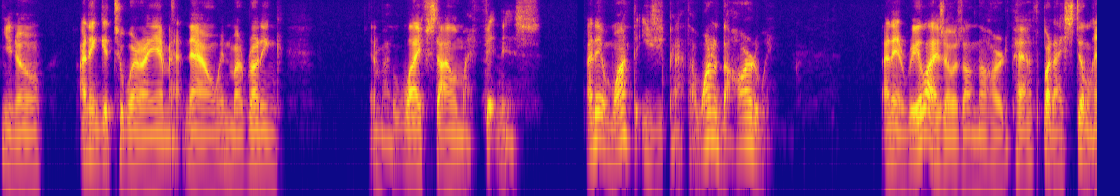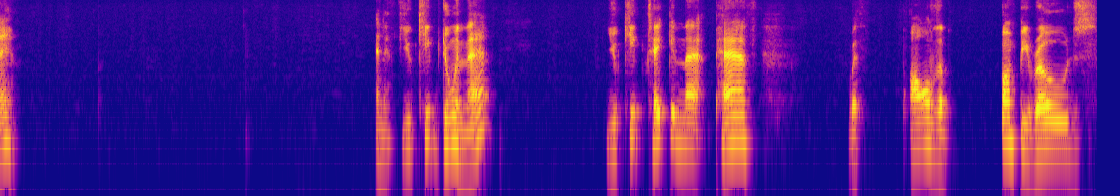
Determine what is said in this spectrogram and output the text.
You know, I didn't get to where I am at now in my running and my lifestyle and my fitness. I didn't want the easy path. I wanted the hard way. I didn't realize I was on the hard path, but I still am. And if you keep doing that, you keep taking that path all the bumpy roads,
